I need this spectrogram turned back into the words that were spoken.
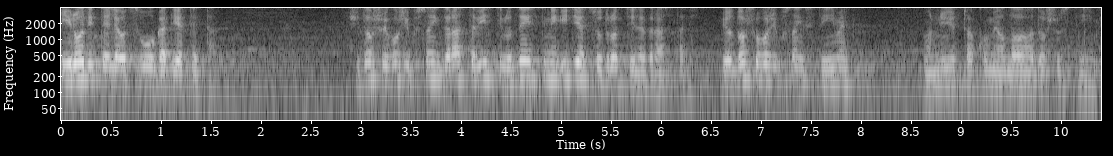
i roditelja od svoga djeteta. Znači, došao je Boži poslanik da rastavi istinu od neistine i djecu od roditelja da rastavi. Je li došao Boži poslanik s time? Ma nije tako mi Allah došao s time.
